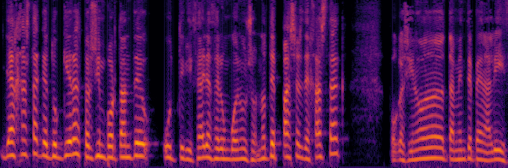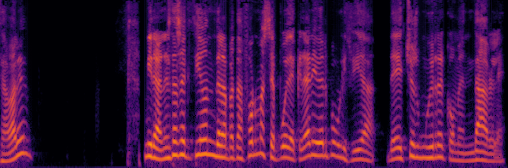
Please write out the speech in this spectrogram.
Ya el hashtag que tú quieras, pero es importante utilizar y hacer un buen uso. No te pases de hashtag, porque si no también te penaliza, ¿vale? Mira, en esta sección de la plataforma se puede crear y ver publicidad. De hecho, es muy recomendable.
